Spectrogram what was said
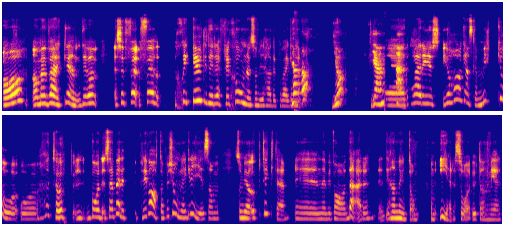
Ja, ja men verkligen. Det var, alltså får, får jag skicka ut lite reflektioner som vi hade på vägen hem? Ja, ja Eh, gärna. Det här är ju, jag har ganska mycket att, att ta upp, både så väldigt privata och personliga grejer som, som jag upptäckte eh, när vi var där. Det handlar ju inte om, om er så, utan mer,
